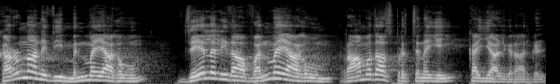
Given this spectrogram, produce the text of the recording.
கருணாநிதி மென்மையாகவும் ஜெயலலிதா வன்மையாகவும் ராமதாஸ் பிரச்சனையை கையாள்கிறார்கள்.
